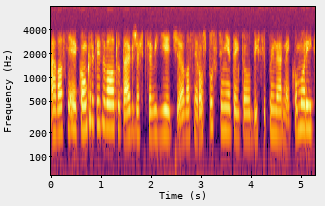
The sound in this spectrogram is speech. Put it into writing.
A vlastne konkretizovala to tak, že chce vidieť vlastne rozpustenie tejto disciplinárnej komory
